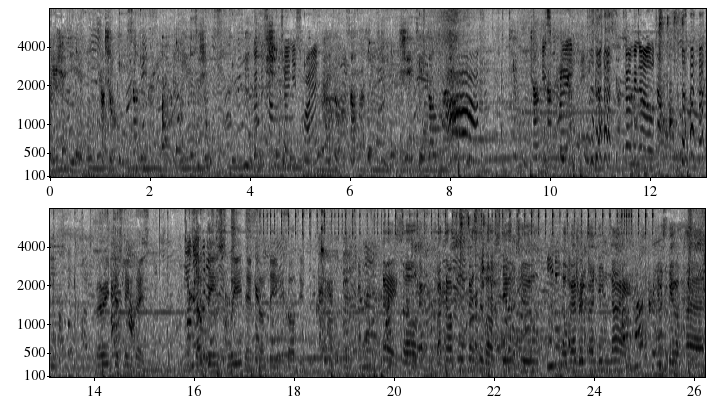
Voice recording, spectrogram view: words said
美食节享受消费满二百减四十五元立减十还有扫码登记需最高八十元 it's great. Coming out. Very interesting taste. You know what Something sweet and something salty. Okay, so Macau Food Festival still to November 29. You still have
